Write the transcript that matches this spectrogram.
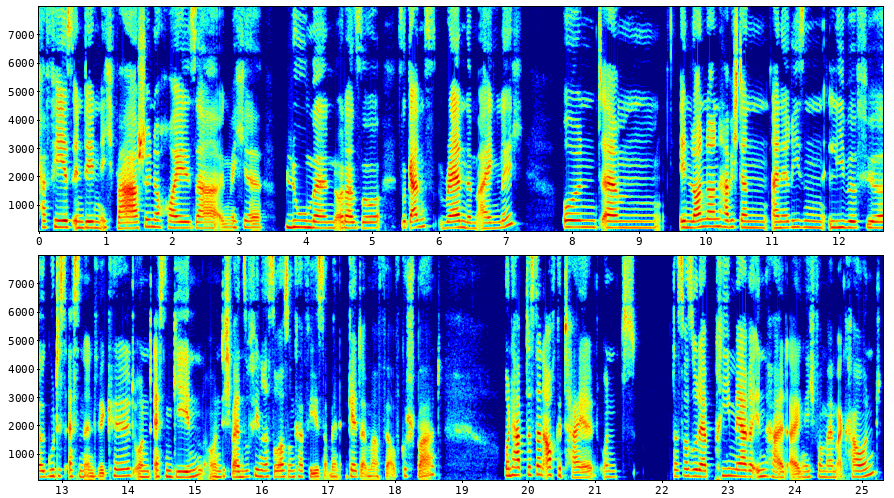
Cafés, in denen ich war, schöne Häuser, irgendwelche Blumen oder so. So ganz random eigentlich. Und ähm, in London habe ich dann eine Riesenliebe für gutes Essen entwickelt und Essen gehen. Und ich war in so vielen Restaurants und Cafés, habe mein Geld da immer für aufgespart und habe das dann auch geteilt. Und das war so der primäre Inhalt eigentlich von meinem Account.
